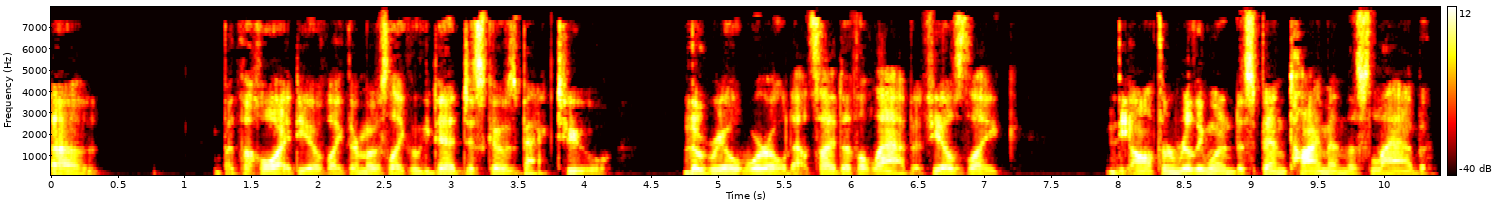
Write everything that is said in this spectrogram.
Uh, but the whole idea of like they're most likely dead just goes back to the real world outside of the lab. It feels like the author really wanted to spend time in this lab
